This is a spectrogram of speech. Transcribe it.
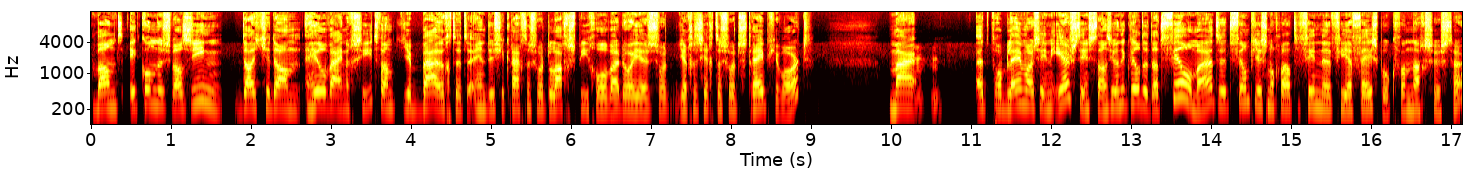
Want ik kon dus wel zien dat je dan heel weinig ziet. Want je buigt het en dus je krijgt een soort lachspiegel... waardoor je, soort, je gezicht een soort streepje wordt. Maar Mhm. het probleem was in eerste instantie... want ik wilde dat filmen. Het, het filmpje is nog wel te vinden via Facebook van Nachtzuster.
